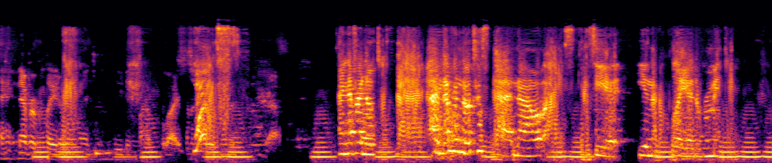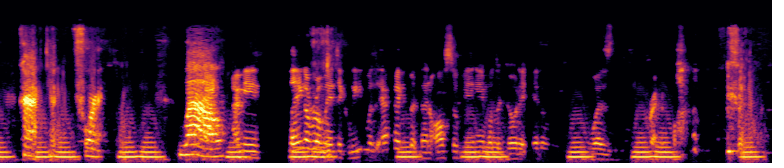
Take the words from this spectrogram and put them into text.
I had never played a romantic lead in my life, and I always wanted to do that. I never noticed that. I never noticed that. Now I see it. You never played a romantic character for it. Wow. I mean, playing a romantic lead was epic, but then also being able to go to Italy was incredible.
